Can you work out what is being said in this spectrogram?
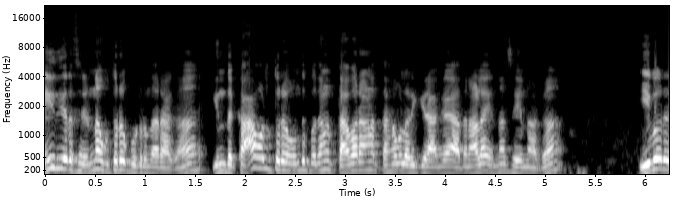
நீதியரசர் என்ன உத்தரவு போட்டிருந்தாராக்க இந்த காவல்துறை வந்து பார்த்தீங்கன்னா தவறான தகவல் அளிக்கிறாங்க. அதனால் என்ன செய்யணாக்கா இவர்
